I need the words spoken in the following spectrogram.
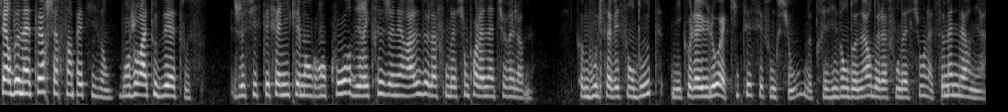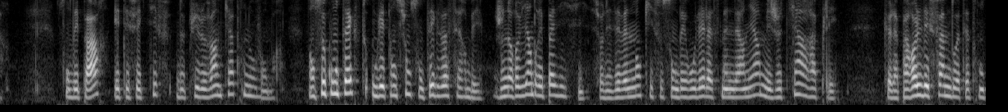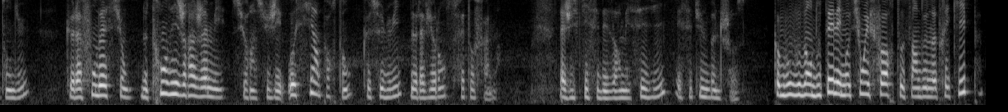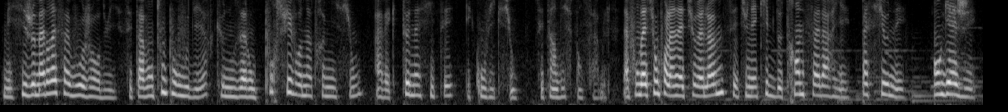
Chers donateurs, chers sympathisants, bonjour à toutes et à tous. Je suis Stéphanie Clément Grandcourt, directrice générale de la Fondation pour la Nature et l'Homme. Comme vous le savez sans doute, Nicolas Hulot a quitté ses fonctions de président d'honneur de la Fondation la semaine dernière. Son départ est effectif depuis le 24 novembre. Dans ce contexte où les tensions sont exacerbées, je ne reviendrai pas ici sur les événements qui se sont déroulés la semaine dernière, mais je tiens à rappeler que la parole des femmes doit être entendue, que la Fondation ne transigera jamais sur un sujet aussi important que celui de la violence faite aux femmes. La justice est désormais saisie et c'est une bonne chose. Comme vous vous en doutez, l'émotion est forte au sein de notre équipe, mais si je m'adresse à vous aujourd'hui, c'est avant tout pour vous dire que nous allons poursuivre notre mission avec ténacité et conviction. C'est indispensable. La Fondation pour la Nature et l'Homme, c'est une équipe de 30 salariés, passionnés, engagés,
